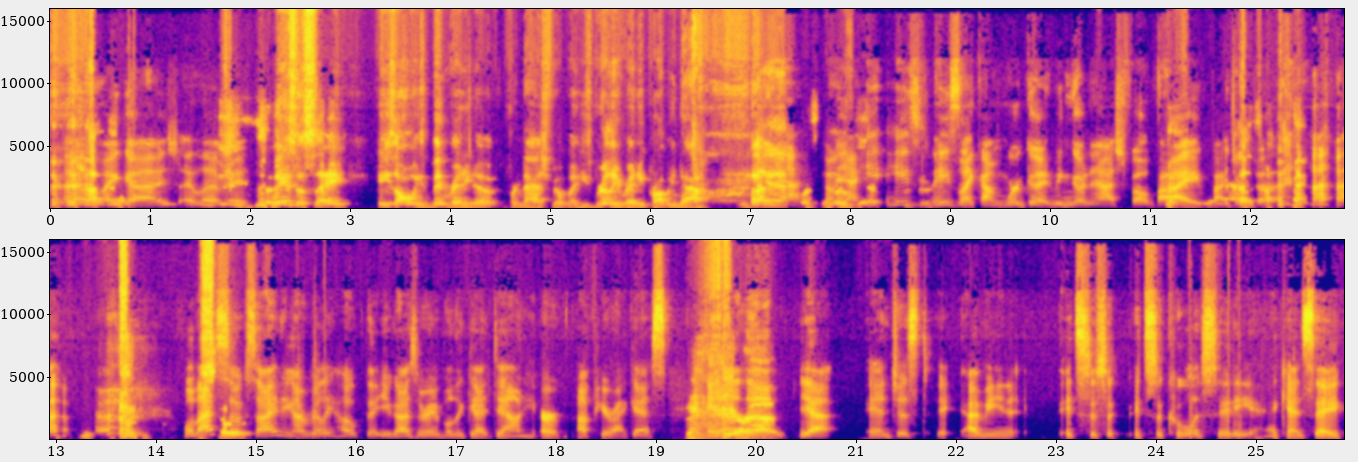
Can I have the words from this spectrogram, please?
oh my gosh, I love it. So needless to say, he's always been ready to for Nashville, but he's really ready probably now. Oh Yeah. yeah, What's the oh yeah. He, he's he's like, um, we're good. We can go to Nashville. Bye, bye, Jessica. well, that's so, So- exciting. I really hope that you guys are able to get down here or up here, I guess. And yeah. uh, yeah, and just, I mean, it's just a, it's the coolest city. I can't say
